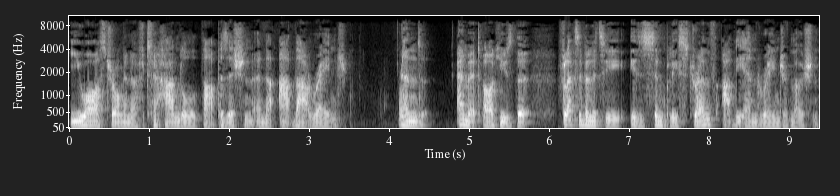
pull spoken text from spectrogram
you are strong enough to handle that position and at that range. And Emmett argues that Flexibility is simply strength at the end range of motion.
